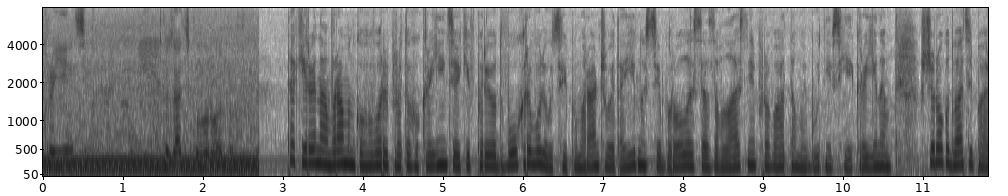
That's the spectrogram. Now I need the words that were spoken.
українців козацького роду. Так Ірина Авраменко говорить про тих українців, які в період двох революцій помаранчевої та гідності боролися за власні права та майбутнє всієї країни. Щороку, 21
